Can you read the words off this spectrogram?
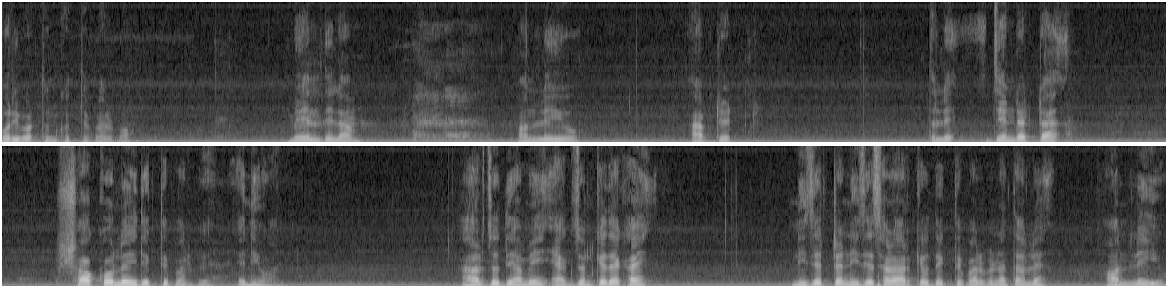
পরিবর্তন করতে পারব। মেল দিলাম অনলি ইউ আপডেট তাহলে জেন্ডারটা সকলেই দেখতে পারবে এনিওয়ান আর যদি আমি একজনকে দেখাই, নিজেরটা নিজে ছাড়া আর কেউ দেখতে পারবে না, তাহলে অনলি ইউ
